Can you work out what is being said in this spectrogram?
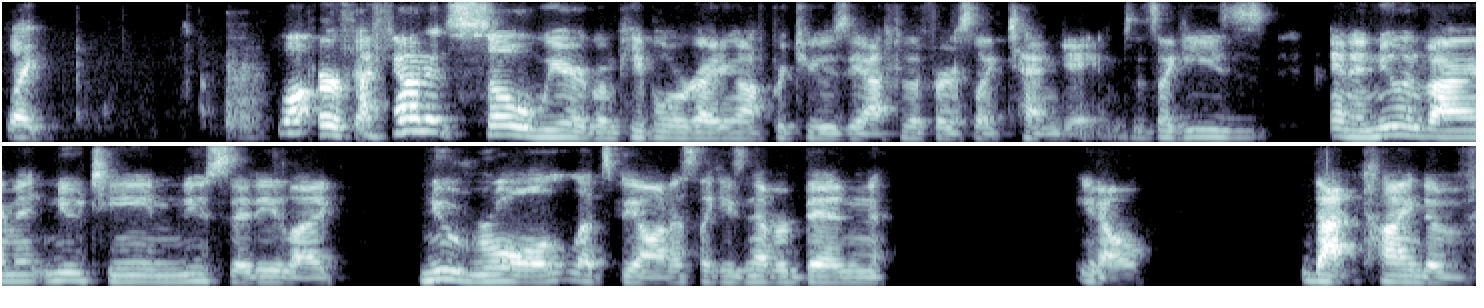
like well, Perfect. I found it so weird when people were writing off Bertuzzi after the first like 10 games. It's like he's in a new environment, new team, new city, like new role, let's be honest. Like he's never been, you know, that kind of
